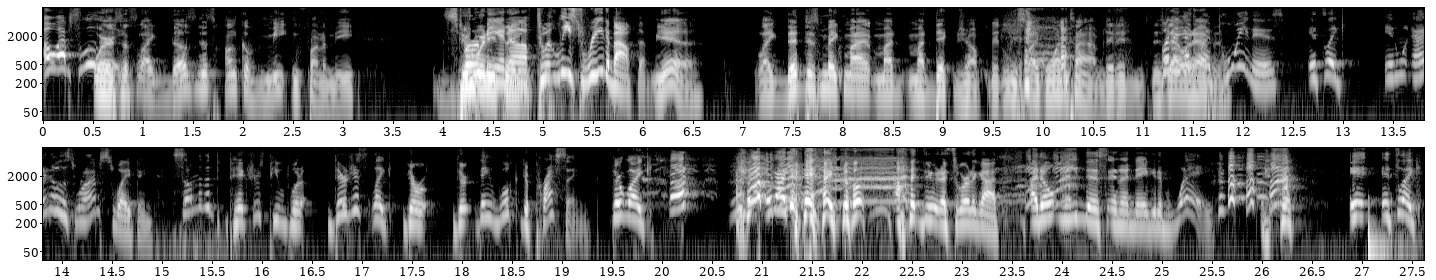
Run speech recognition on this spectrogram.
Oh, absolutely. Where it's just like, does this hunk of meat in front of me do Spur me anything? enough to at least read about them. Yeah. Like did this make my my my dick jump at least like one time? Did it? Is But I that what guess my point is, it's like in I know this when I'm swiping. Some of the pictures people put, they're just like they're they they look depressing. They're like, and I, I don't, I, dude, I swear to God, I don't mean this in a negative way. It, it's like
